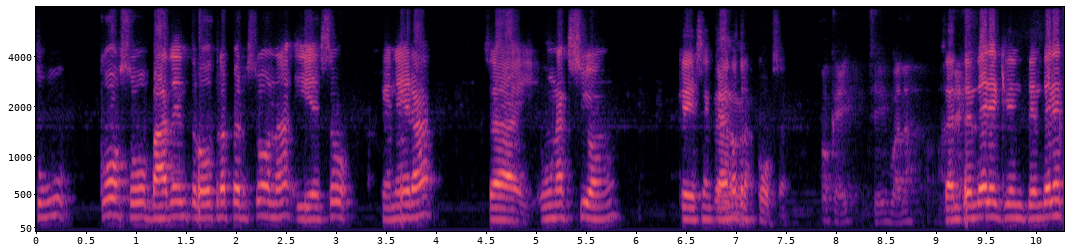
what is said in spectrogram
tu coso va dentro de otra persona y eso genera o sea, una acción que desencadena otras cosas? Ok, sí, buena. O sea, entender, entender el,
